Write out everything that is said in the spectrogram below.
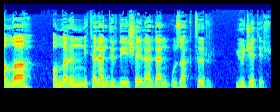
Allah onların nitelendirdiği şeylerden uzaktır, yücedir.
